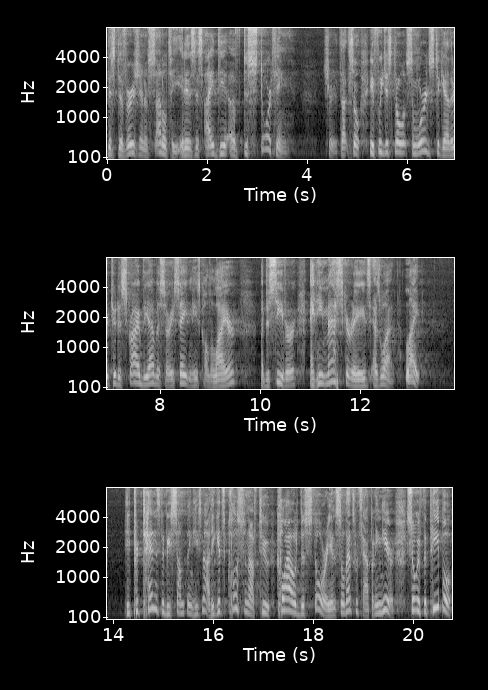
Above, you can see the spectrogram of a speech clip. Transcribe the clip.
this diversion of subtlety. It is this idea of distorting truth. So if we just throw some words together to describe the adversary, Satan, he's called a liar, a deceiver, and he masquerades as what? Light. He pretends to be something he's not. He gets close enough to cloud the story. And so that's what's happening here. So if the people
